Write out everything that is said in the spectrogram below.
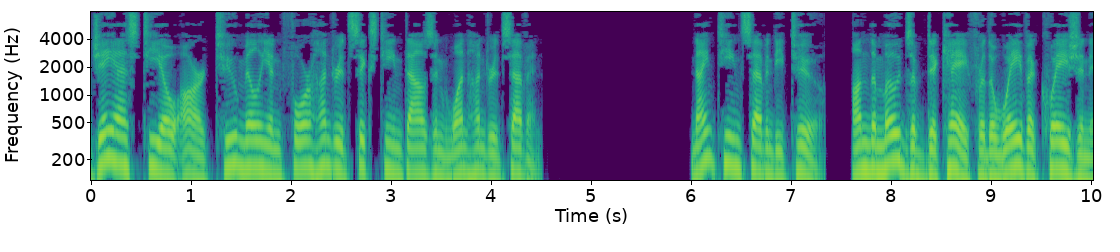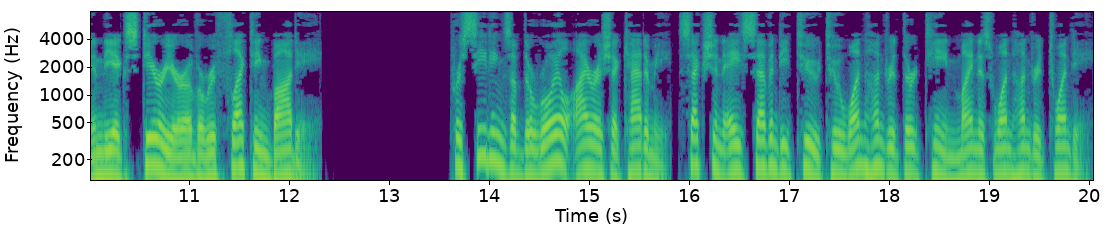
JSTOR 2416107 1972 on the modes of decay for the wave equation in the exterior of a reflecting body Proceedings of the Royal Irish Academy, Section A 72–113–120.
